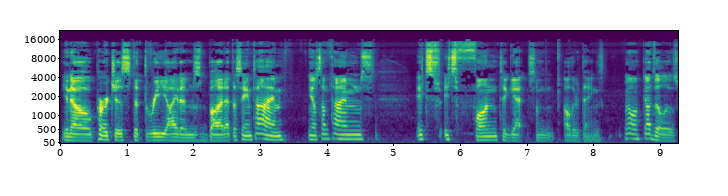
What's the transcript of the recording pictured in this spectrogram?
you know, purchase the three items, but at the same time, you know, sometimes it's, it's fun to get some other things well, Godzilla is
